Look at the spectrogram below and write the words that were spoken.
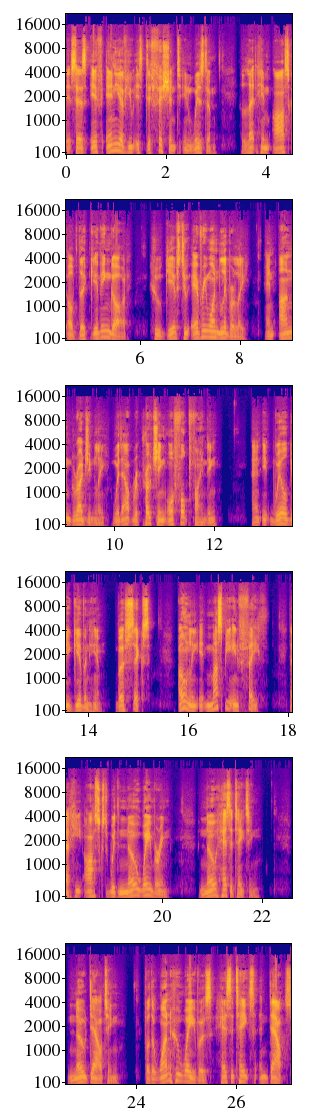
it says, If any of you is deficient in wisdom, let him ask of the giving God, who gives to everyone liberally and ungrudgingly, without reproaching or fault finding, and it will be given him. Verse 6 Only it must be in faith that he asks with no wavering, no hesitating, no doubting. For the one who wavers, hesitates, and doubts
